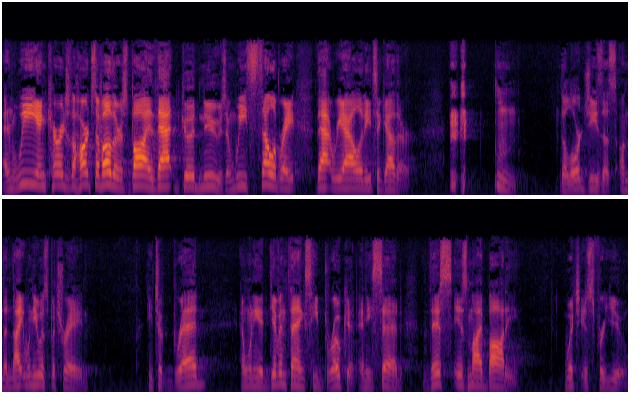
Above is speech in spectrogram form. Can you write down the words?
And we encourage the hearts of others by that good news. And we celebrate that reality together. Hmm. The Lord Jesus, on the night when he was betrayed, he took bread, and when he had given thanks, he broke it, and he said, This is my body, which is for you.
